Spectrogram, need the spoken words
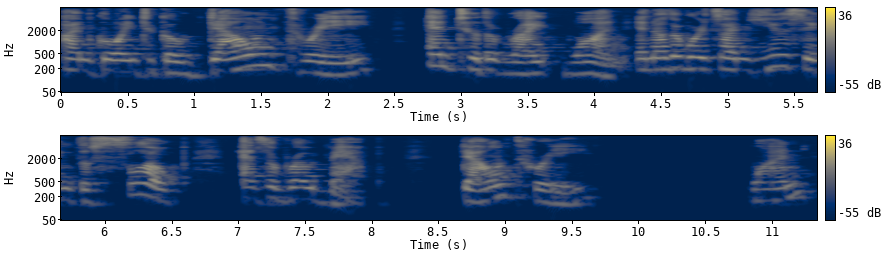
I'm going to go down 3 and to the right 1. In other words, I'm using the slope as a road map. Down three, one,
